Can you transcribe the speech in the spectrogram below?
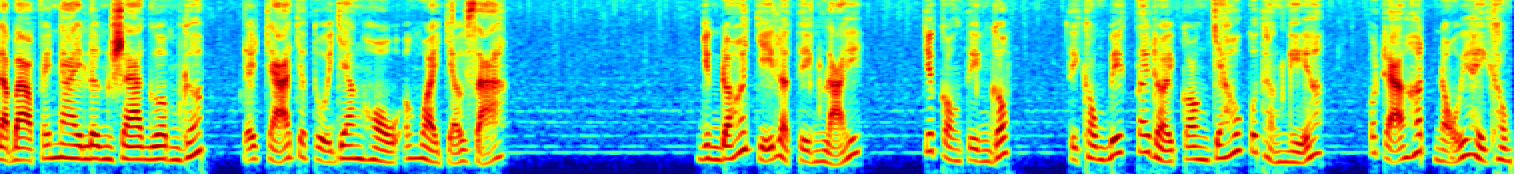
là bà phải nai lân ra gom góp để trả cho tụi giang hồ ở ngoài chợ xã. Nhưng đó chỉ là tiền lãi, chứ còn tiền gốc thì không biết tới đời con cháu của thằng Nghĩa có trả hết nổi hay không.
